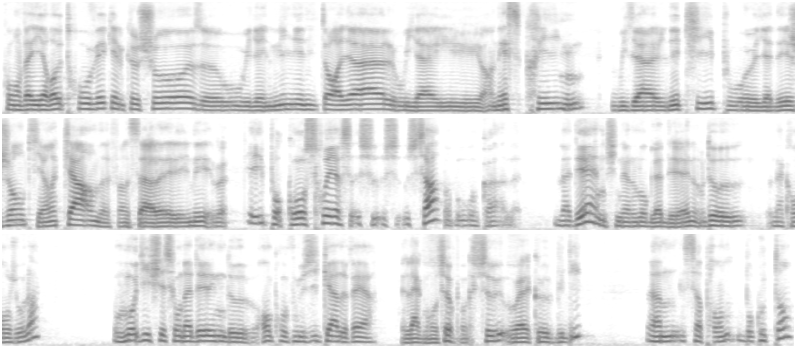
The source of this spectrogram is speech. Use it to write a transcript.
qu'on va y retrouver quelque chose, où il y a une ligne éditoriale, où il y a un esprit, Mhm. où il y a une équipe, où il y a des gens qui incarnent. Enfin, ça, Et pour construire ce- ce- ce- ça, l'ADN finalement l'ADN, de la pour modifier son ADN de rencontre musicale vers la grande ce, ce Ouais. que vous dites, euh, ça prend beaucoup de temps?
